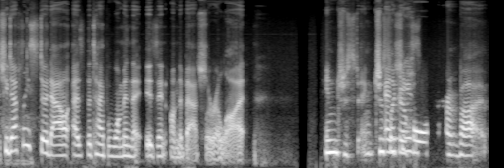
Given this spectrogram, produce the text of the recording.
she definitely stood out as the type of woman that isn't on The Bachelor a lot. interesting. Just And like a whole different vibe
